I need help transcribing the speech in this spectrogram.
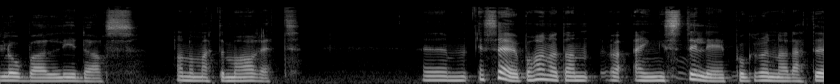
Global Leaders. Han og Mette-Marit. Um, jeg ser jo på han at han var engstelig pga. dette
